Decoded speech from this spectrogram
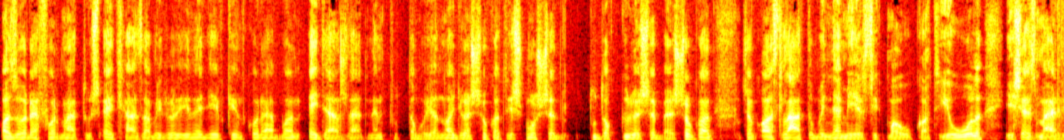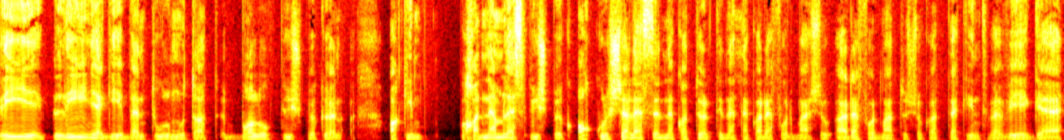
Az a református egyház, amiről én egyébként korábban egyáltalán nem tudtam olyan nagyon sokat, és most sem tudok különösebben sokat, csak azt látom, hogy nem érzik magukat jól, és ez már lényegében túlmutat Balog püspökön, aki ha nem lesz püspök, akkor se lesz ennek a történetnek a, a reformátusokat tekintve vége.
